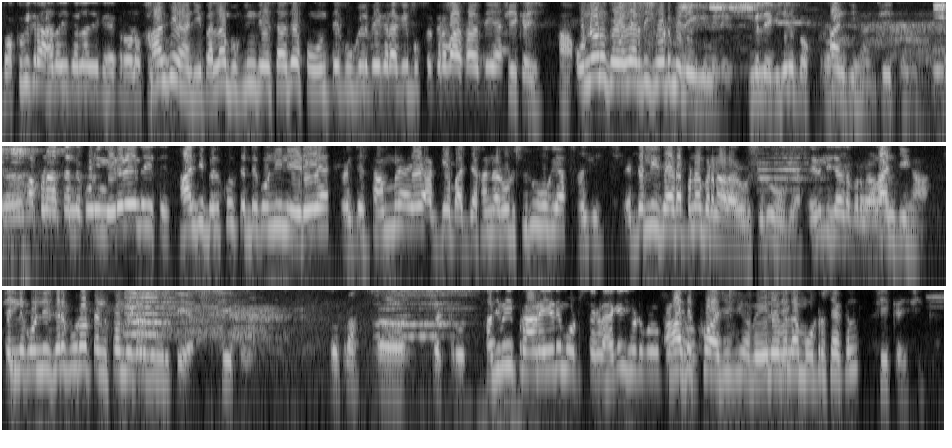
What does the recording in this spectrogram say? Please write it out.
ਬੁੱਕ ਵੀ ਕਰਾ ਸਕਦਾ ਜੀ ਪਹਿਲਾਂ ਜੇ ਕਿਸੇ ਕਰਾਉਣਾ। ਹਾਂਜੀ ਹਾਂਜੀ ਪਹਿਲਾਂ ਬੁਕਿੰਗ ਦੇ ਸਕਦੇ ਆ ਫੋਨ ਤੇ ਗੂਗਲ ਪੇ ਕਰਾ ਕੇ ਬੁੱਕ ਕਰਵਾ ਸਕਦੇ ਆ। ਠੀਕ ਹੈ ਜੀ। ਹਾਂ ਉਹਨਾਂ ਨੂੰ 2000 ਦੀ ਛੋਟ ਮਿਲੇਗੀ ਮਿਲੇਗੀ। ਮਿਲੇਗੀ ਜਿਹੜੀ ਬੁੱਕ ਕਰਾਉਣਾ ਹਾਂਜੀ ਹਾਂਜੀ। ਠੀਕ ਹੈ ਜੀ। ਆਪਣਾ ਤਿੰਨ ਕੋਣੀ ਨੇੜੇ ਰਹਿੰਦੇ ਜੀ ਇੱਥੇ? ਹਾਂਜੀ ਬਿਲਕੁਲ ਤਿੱਡੇ ਕੋਨੀ ਨੇੜੇ ਹਾਂਜੀ। ਤੇ ਸਾਹਮਣੇ ਇਹ ਅੱਗੇ ਬਾਜਾਖਾਨਾ ਰੋਡ ਸ਼ੁਰੂ ਹੋ ਗਿਆ। ਹਾਂਜੀ। ਇਧਰਲੀ ਸਾਈਡ ਆਪਣਾ ਬਰਨਾਲਾ ਰੋਡ ਸ਼ੁਰੂ ਹੋ ਗਿਆ। ਇਧਰਲੀ ਸਾਈਡ ਬਰਨਾਲਾ। ਹਾਂਜੀ ਹਾਂ। ਤਿੰਨ ਕੋਨੀ ਸਿਰਫ ਪੂਰਾ 300 ਮੀਟਰ ਦੂਰ ਤੇ ਹੈ ਠੀਕ ਹੈ। ਭਰਾ ਚੈੱਕ ਕਰੋ। ਹਾਂਜੀ ਬਾਈ ਪੁਰਾਣੇ ਜਿਹੜੇ ਮੋਟਰਸਾਈਕਲ ਹੈਗੇ ਜੀ ਤੁਹਾਡੇ ਕੋਲ? ਆਹ ਦੇਖੋ ਆਜੋ ਜੀ ਅਵੇਲੇਬਲ ਆ ਮੋਟਰਸਾਈਕਲ। ਠੀਕ ਹੈ ਜੀ ਠੀਕ ਹੈ।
